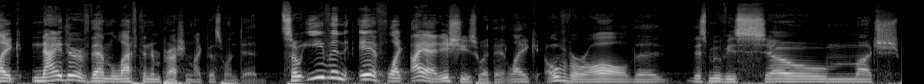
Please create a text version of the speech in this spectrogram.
Like neither of them left an impression like this one did. So even if like I had issues with it, like overall the this movie is so much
